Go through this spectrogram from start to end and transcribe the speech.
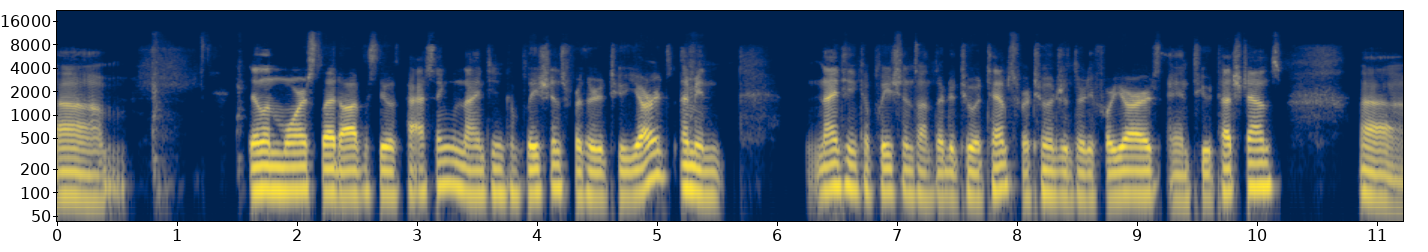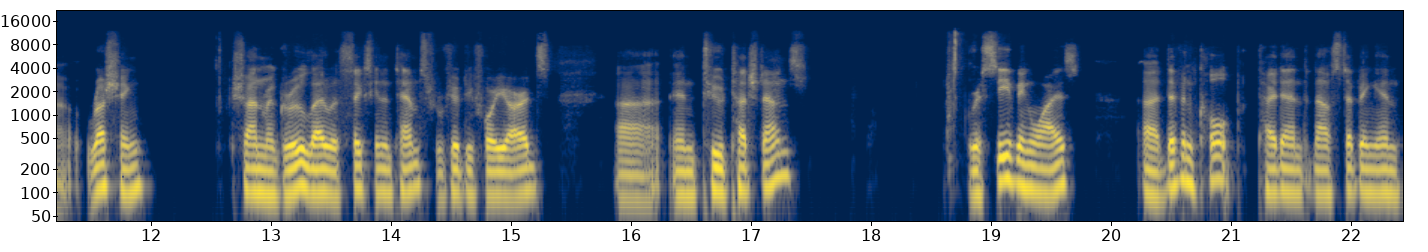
Um, Dylan Morris led obviously with passing, 19 completions for 32 yards. I mean, 19 completions on 32 attempts for 234 yards and two touchdowns. Uh, rushing, Sean McGrew led with 16 attempts for 54 yards uh, and two touchdowns. Receiving wise, uh, Devin Culp, tight end, now stepping in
